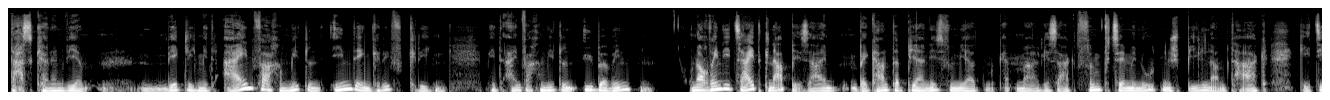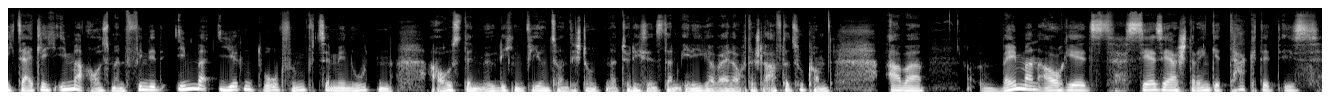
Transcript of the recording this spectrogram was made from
das können wir wirklich mit einfachen Mitteln in den Griff kriegen, mit einfachen Mitteln überwinden. Und auch wenn die Zeit knapp ist, ein bekannter Pianist von mir hat mal gesagt, 15 Minuten spielen am Tag geht sich zeitlich immer aus. Man findet immer irgendwo 15 Minuten aus den möglichen 24 Stunden. Natürlich sind es dann weniger, weil auch der Schlaf dazu kommt. Aber wenn man auch jetzt sehr, sehr streng getaktet ist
